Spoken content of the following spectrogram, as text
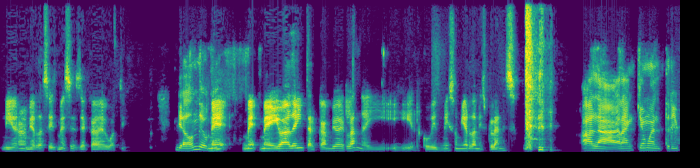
Me iba a ir a la mierda seis meses de acá de Guati. ¿Y a dónde o qué? Me, me, me iba de intercambio a Irlanda y, y el COVID me hizo mierda mis planes. A la gran qué mal trip.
